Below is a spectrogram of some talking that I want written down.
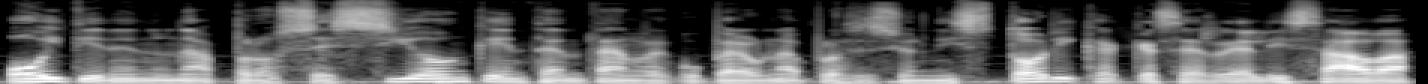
Hoy tienen una procesión que intentan recuperar, una procesión histórica que se realizaba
